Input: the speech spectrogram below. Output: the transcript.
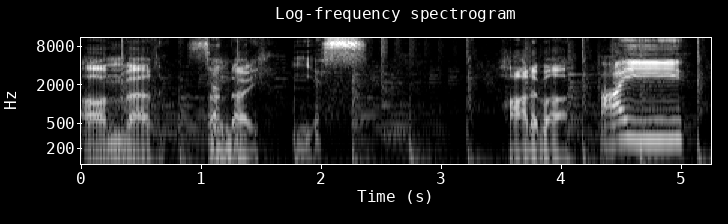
annenhver søndag. Yes. Ha det bra. Bye!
